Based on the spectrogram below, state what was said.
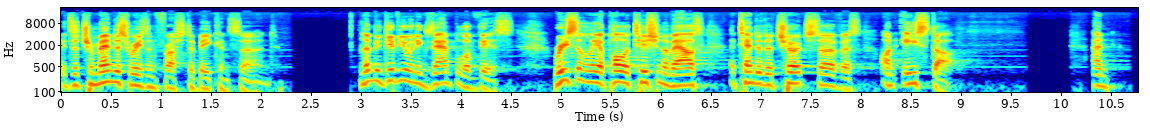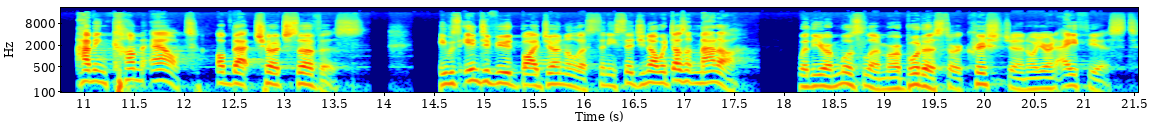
It's a tremendous reason for us to be concerned. Let me give you an example of this. Recently, a politician of ours attended a church service on Easter. And having come out of that church service, he was interviewed by journalists and he said, You know, it doesn't matter whether you're a Muslim or a Buddhist or a Christian or you're an atheist.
